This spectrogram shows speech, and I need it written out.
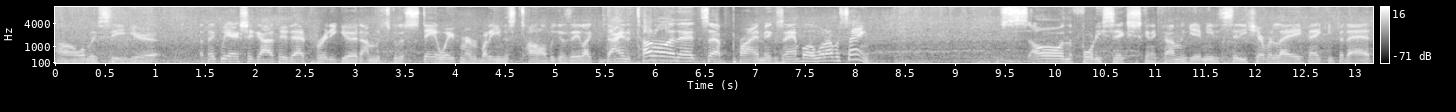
Oh, let me see here. I think we actually got through that pretty good. I'm just going to stay away from everybody in this tunnel because they like to die in the tunnel, and that's a prime example of what I was saying. Oh, and the 46 is going to come and get me the City Chevrolet. Thank you for that.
